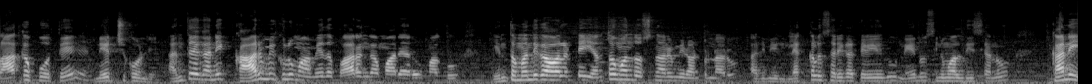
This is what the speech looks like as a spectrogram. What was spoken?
రాకపోతే నేర్చుకోండి. అంతేగాని కార్మికులు మా మీద భారంగా మారారు మాకు ఎంతమంది కావాలంటే ఎంతోమంది వస్తున్నారు మీరు అంటున్నారు. అది మీకు లెక్కలు సరిగా తెలియదు నేను సినిమాలు తీశాను. కానీ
